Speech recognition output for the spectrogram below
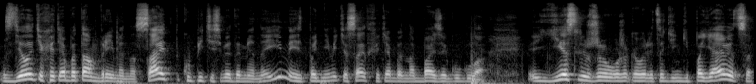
Сделайте хотя бы там временно сайт, купите себе доменное имя и поднимите сайт хотя бы на базе Гугла. Если же уже, говорится, деньги появятся,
